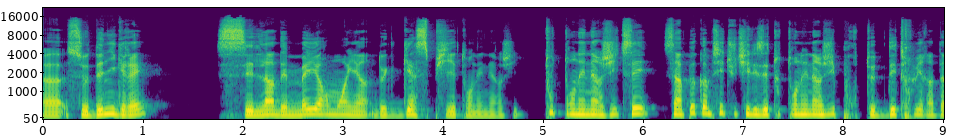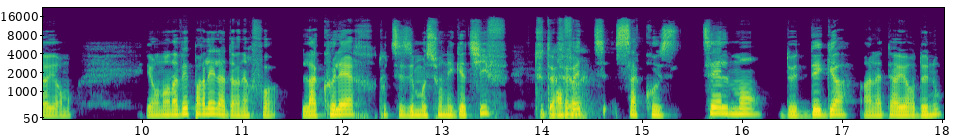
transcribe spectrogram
Euh, se dénigrer, c'est l'un des meilleurs moyens de gaspiller ton énergie. Toute ton énergie, tu sais, c'est un peu comme si tu utilisais toute ton énergie pour te détruire intérieurement. Et on en avait parlé la dernière fois. La colère, toutes ces émotions négatives, Tout à en fait, ça cause tellement de dégâts à l'intérieur de nous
